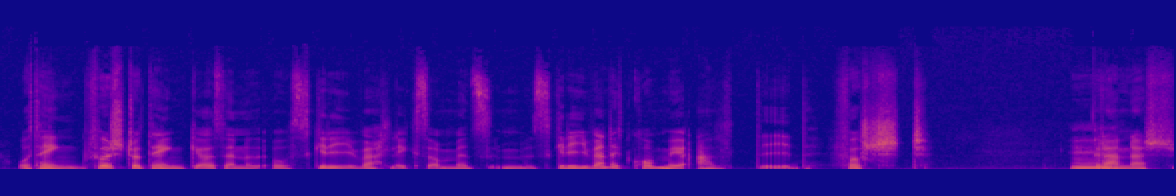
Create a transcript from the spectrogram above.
Och tänk, först att tänka och sen att skriva liksom. Men skrivandet kommer ju alltid först. Mm. För annars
